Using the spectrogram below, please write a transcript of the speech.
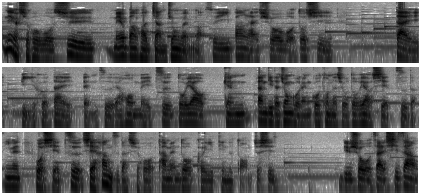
那个时候我是没有办法讲中文嘛，所以一般来说我都是带笔和带本子，然后每次都要。跟当地的中国人沟通的时候都要写字的，因为我写字写汉字的时候，他们都可以听得懂。就是，比如说我在西藏，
